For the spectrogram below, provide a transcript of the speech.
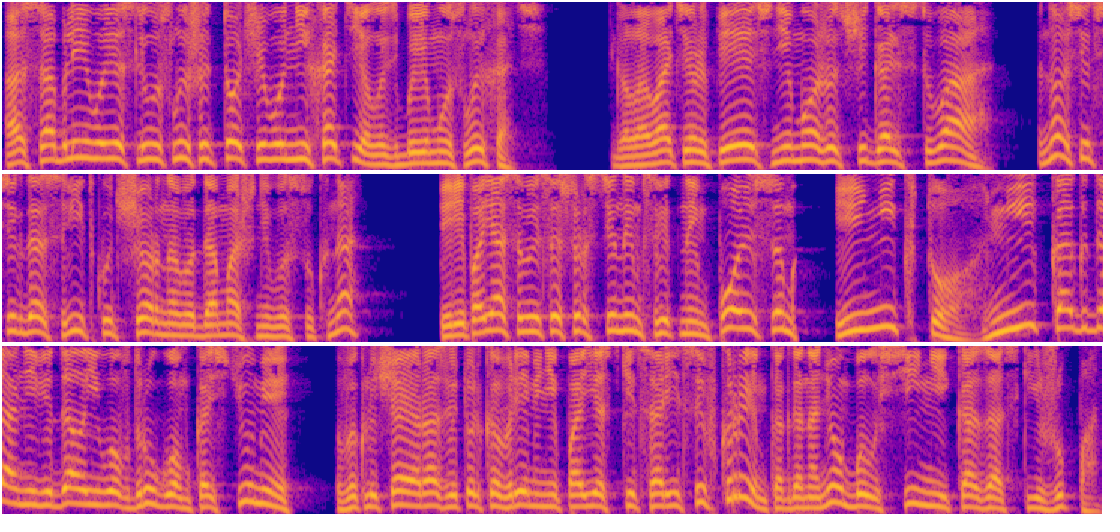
особливо если услышит то, чего не хотелось бы ему слыхать. Голова терпеть не может щегольства, носит всегда свитку черного домашнего сукна, перепоясывается шерстяным цветным поясом, и никто никогда не видал его в другом костюме, выключая разве только времени поездки царицы в Крым, когда на нем был синий казацкий жупан.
